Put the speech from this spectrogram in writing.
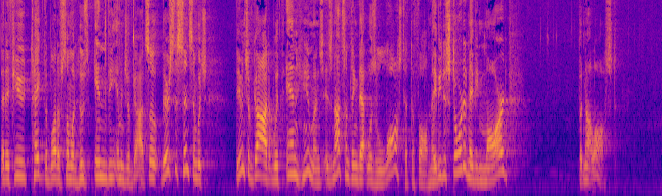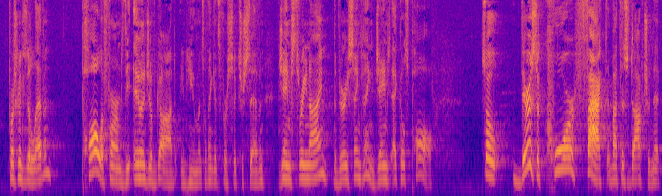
that if you take the blood of someone who's in the image of God. So there's this sense in which the image of God within humans is not something that was lost at the fall. Maybe distorted, maybe marred, but not lost. 1 Corinthians 11, Paul affirms the image of God in humans. I think it's verse 6 or 7. James 3 9, the very same thing. James echoes Paul. So there is a core fact about this doctrine that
